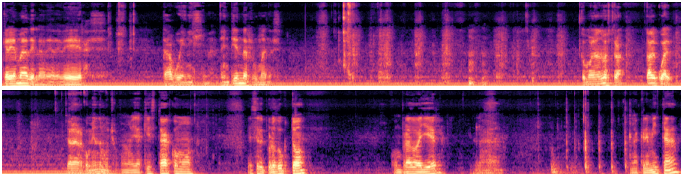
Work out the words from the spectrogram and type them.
Crema de la de, de veras. Está buenísima. En tiendas rumanas. Como la nuestra, tal cual. Te la recomiendo mucho. y aquí está como es el producto comprado ayer. La, la cremita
